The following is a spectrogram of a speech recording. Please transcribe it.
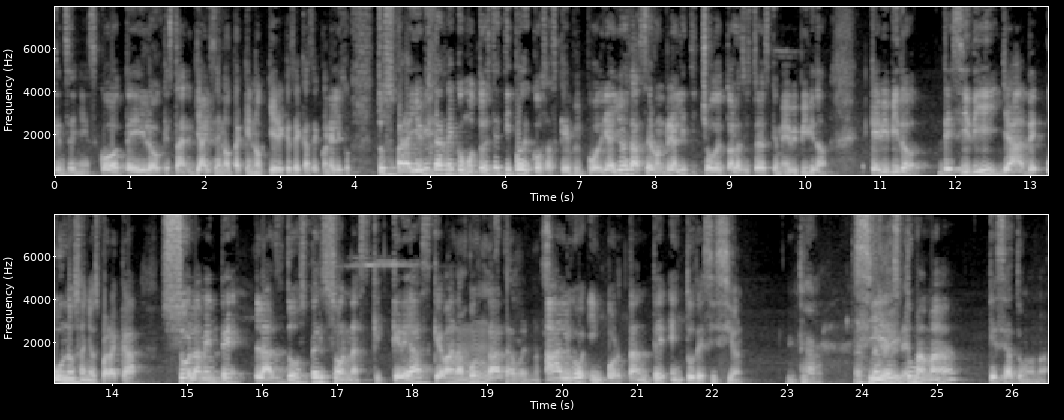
que enseñe escote, y luego que está, ya ahí se nota que no quiere que se case con el hijo. Entonces, para yo evitarme como todo este tipo de cosas que podría yo hacer un reality show de todas las historias que me he vivido, que he vivido, decidí ya de unos años para acá solamente las dos personas que creas que van a Mm, aportar está bueno, sí. algo importante en tu decisión. Claro. Si Está es bien. tu mamá, que sea tu mamá.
